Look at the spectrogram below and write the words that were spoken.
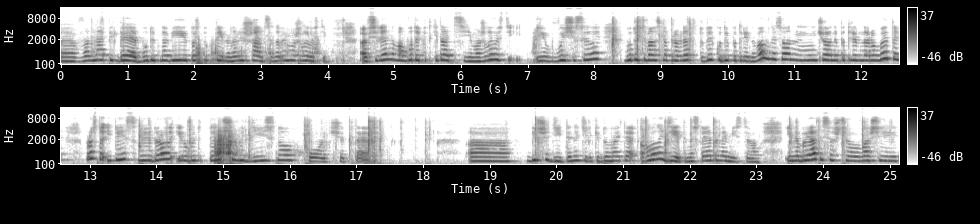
Е, Вона піде, будуть нові перспективи, нові шанси, нові можливості. А Вселенна вам буде підкидати ці можливості, і вищі сили будуть вас направляти туди, куди потрібно. Вам для цього нічого не потрібно робити. Просто йти своєю дорогою і робити те, що ви дійсно хочете. А, більше дійте, не тільки думайте. Головне діяти, не стояти на місці вам. І не боятися, що ваші.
